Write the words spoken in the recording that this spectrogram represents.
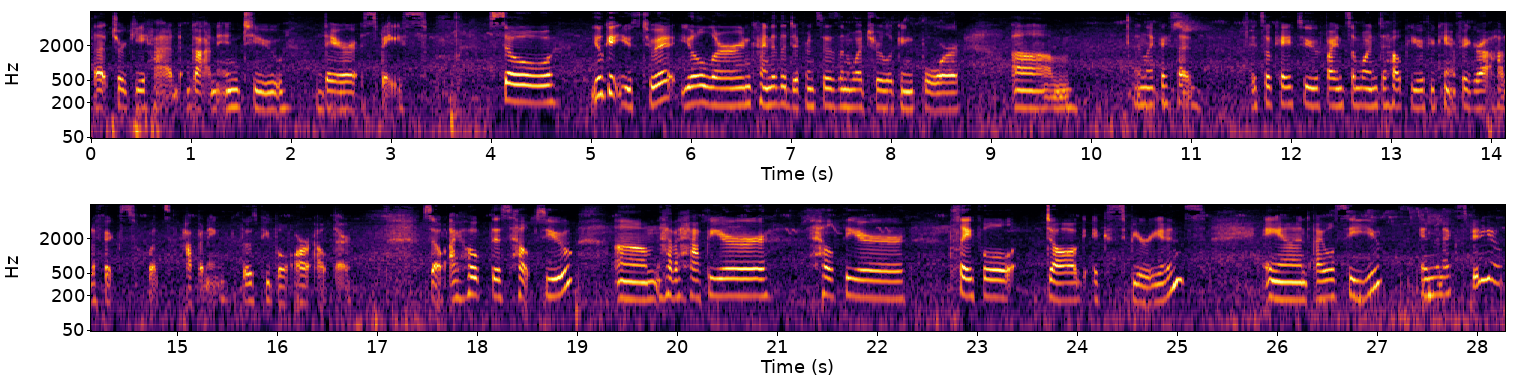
that turkey had gotten into their space. So you'll get used to it. You'll learn kind of the differences and what you're looking for. Um, and like I said, it's okay to find someone to help you if you can't figure out how to fix what's happening. Those people are out there. So I hope this helps you um, have a happier, healthier, playful dog experience. And I will see you in the next video.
